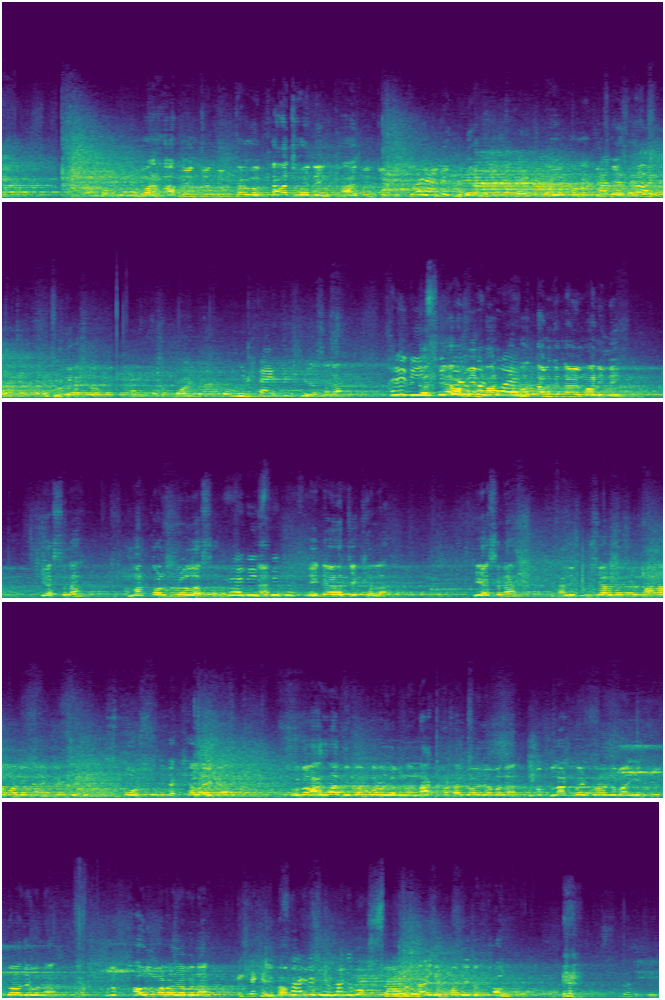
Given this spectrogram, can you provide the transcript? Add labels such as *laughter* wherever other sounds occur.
তোমার হাফ ইঞ্চি দূর থাকো টাচ হয় নেই হাফ ইঞ্চি দূর থাকো যদি ঘুরে আসো। তাহলে কোনো ডিফেন্স নাই ঘুরে আসো আমি মারতে পারতাম কিন্তু আমি মারি নেই। ঠিক আছে না? আমার কন্ট্রোল আছে। হ্যাঁ, হ্যাঁ? এটা হচ্ছে খেলা। ঠিক আছে না? খালি মারামারি না স্পোর্টস এটা খেলা এটা। কোনো আঘাত বেতন করা যাবে না নাক ফাটা করা যাবে না কোনো ব্লাড বাইট করা যাবে না ইনজুরি করা যাবে না কোনো ফাউল মারা যাবে না। ডাইরেক্ট মানে এটা ফাউল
